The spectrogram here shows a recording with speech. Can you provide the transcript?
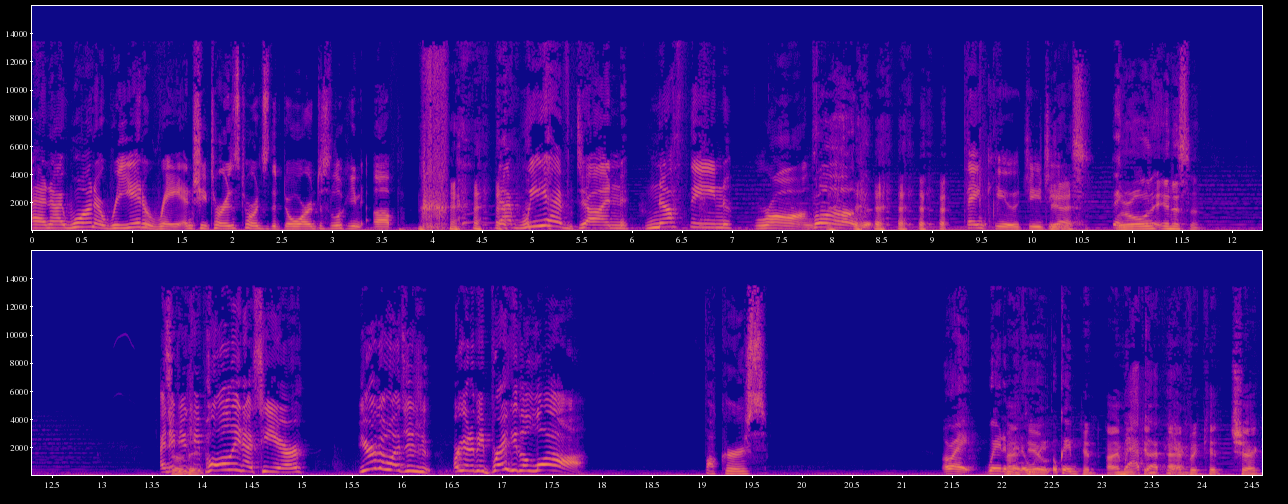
And I want to reiterate, and she turns towards the door, just looking up, that we have done nothing wrong. Wrong. Thank you, Gigi. Yes, we're all innocent. And So if you the- keep holding us here, you're the ones who are going to be breaking the law. Fuckers. All right, wait a minute. Wait, okay, could I make an advocate check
